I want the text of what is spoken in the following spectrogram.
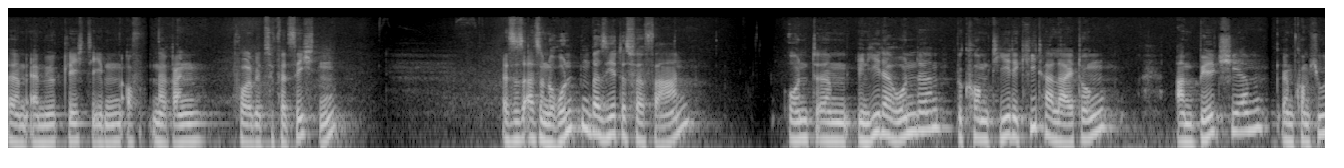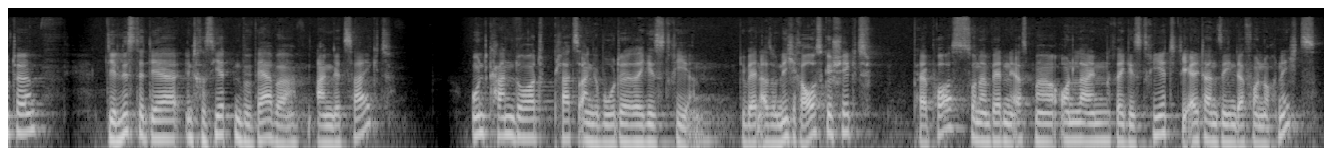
ähm, ermöglicht, eben auf eine Rangfolge zu verzichten. Es ist also ein rundenbasiertes Verfahren und ähm, in jeder Runde bekommt jede Kita-Leitung am Bildschirm im Computer die Liste der interessierten Bewerber angezeigt und kann dort Platzangebote registrieren. Die werden also nicht rausgeschickt per Post, sondern werden erstmal online registriert. Die Eltern sehen davon noch nichts.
